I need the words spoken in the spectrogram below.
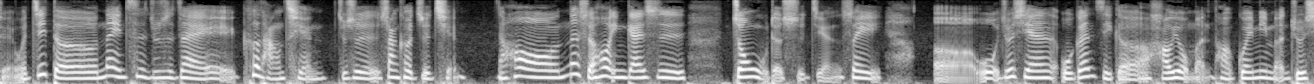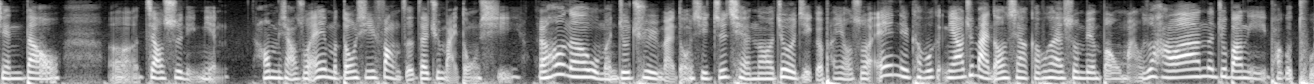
对我记得那一次就是在课堂前，就是上课之前，然后那时候应该是中午的时间，所以。呃，我就先我跟几个好友们哈闺蜜们就先到呃教室里面，然后我们想说，哎，我们东西放着再去买东西。然后呢，我们就去买东西之前呢，就有几个朋友说，哎，你可不可你要去买东西啊？可不可以顺便帮我买？我说好啊，那就帮你跑个腿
